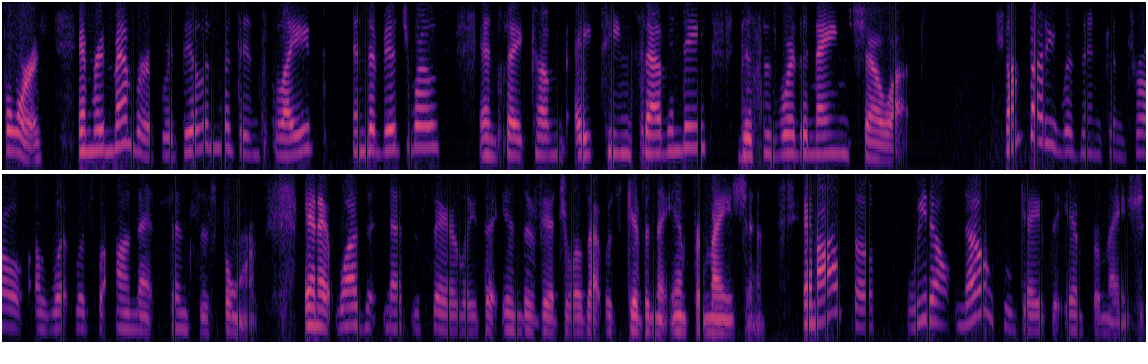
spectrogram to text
forth. And remember, if we're dealing with enslaved individuals and say come 1870, this is where the names show up somebody was in control of what was on that census form, and it wasn't necessarily the individual that was given the information. And also, we don't know who gave the information.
